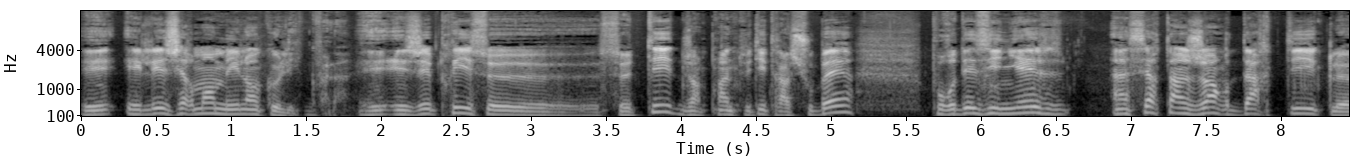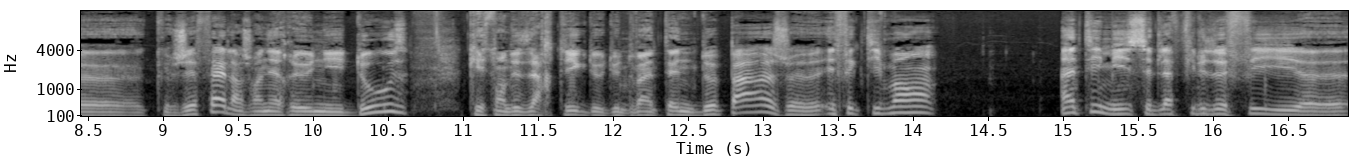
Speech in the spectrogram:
et, légèrement mélancolique. Voilà. Et, j'ai pris ce, ce titre, j'emprunte ce titre à Schubert, pour désigner un certain genre d'articles que j'ai fait, là j'en ai réuni 12, qui sont des articles d'une vingtaine de pages, effectivement intimiste, c'est de la philosophie euh,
